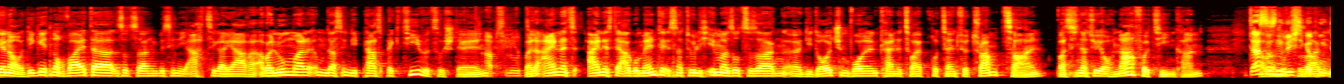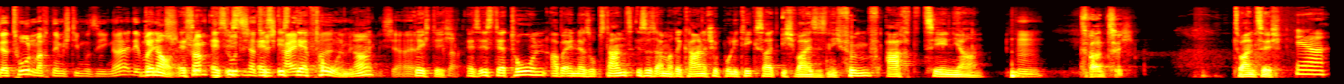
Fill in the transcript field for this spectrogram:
genau, die geht noch weiter sozusagen bis in die 80er Jahre. Aber nun mal, um das in die Perspektive zu stellen. Absolut, Weil eines, eines der Argumente ist natürlich immer sozusagen, äh, die Deutschen wollen keine zwei Prozent für Trump zahlen, was ich natürlich auch nachvollziehen kann. Das aber ist ein wichtiger Punkt. Der Ton macht nämlich die Musik. Ne? Ich meine, Genau, es, Trump es, tut ist, sich natürlich es ist der Gefallen Ton, ne? Ja, ja, Richtig. klar. Es ist der Ton, aber in der Substanz ist es amerikanische Politik seit, ich weiß es nicht, fünf, acht, zehn Jahren. Hm. 20. 20. Ja.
